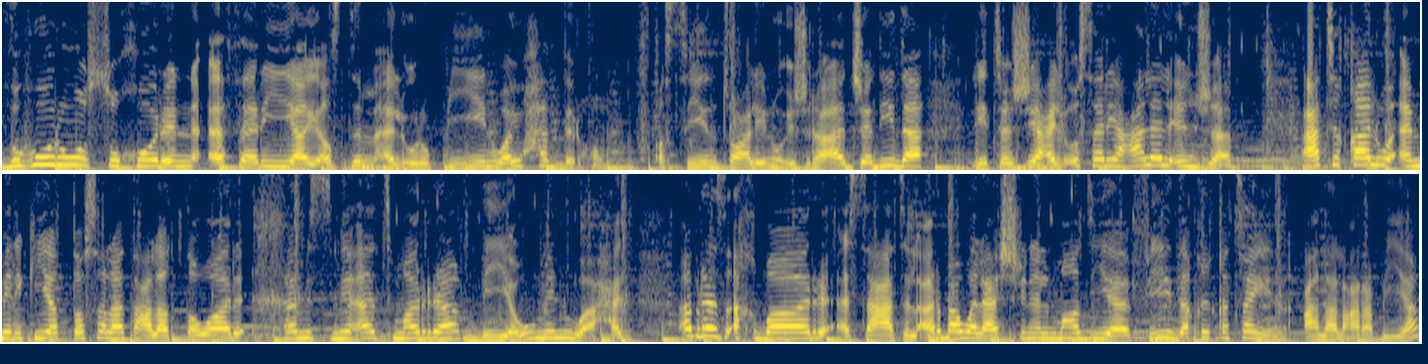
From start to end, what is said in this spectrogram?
ظهور صخور أثرية يصدم الأوروبيين ويحذرهم. الصين تعلن إجراءات جديدة لتشجيع الأسر على الإنجاب. اعتقال أمريكية اتصلت على الطوارئ 500 مرة بيوم واحد. أبرز أخبار الساعة الأربع والعشرين الماضية في دقيقتين على العربية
